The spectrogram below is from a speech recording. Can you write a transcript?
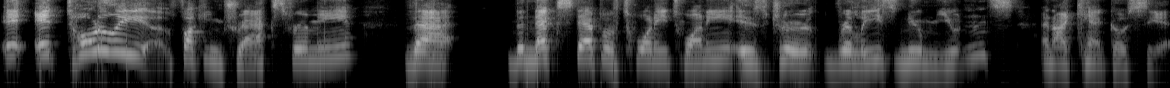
it, it totally fucking tracks for me that the next step of 2020 is to release new mutants and I can't go see it.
